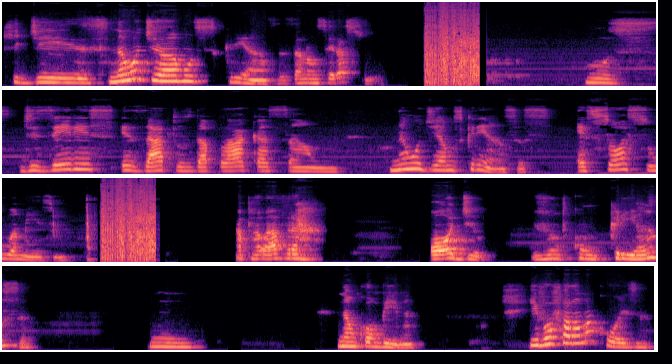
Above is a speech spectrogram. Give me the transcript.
que diz: Não odiamos crianças, a não ser a sua. Os dizeres exatos da placa são: Não odiamos crianças, é só a sua mesmo. A palavra ódio junto com criança hum, não combina. E vou falar uma coisa:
